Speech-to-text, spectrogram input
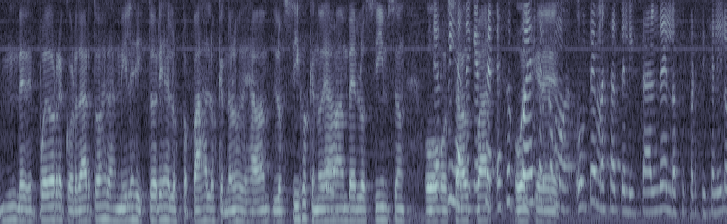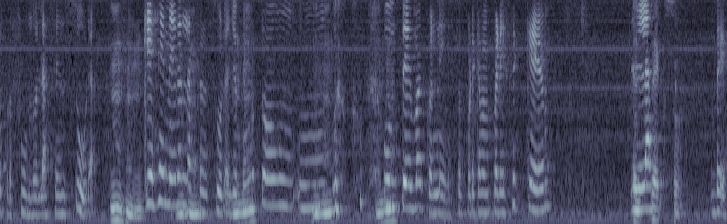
Me puedo recordar todas las miles de historias de los papás a los que no los dejaban, los hijos que no dejaban ver los Simpsons o, Ya, o fíjate South que Park. eso puede ser como un tema satelital de lo superficial y lo profundo, la censura. ¿Qué genera la censura? Yo tengo todo un, un- tema con eso, porque me parece que El las- sexo. ¿Ves?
